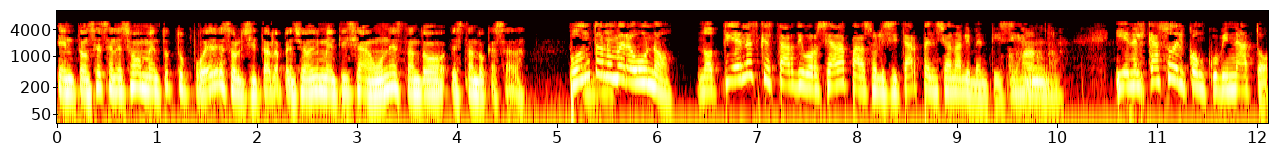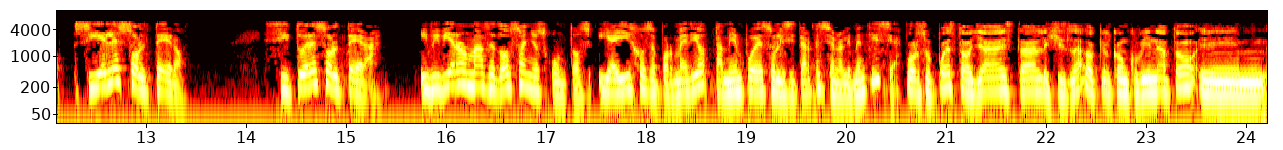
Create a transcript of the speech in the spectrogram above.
Entonces, en ese momento tú puedes solicitar la pensión alimenticia aún estando, estando casada. Punto número uno. No tienes que estar divorciada para solicitar pensión alimenticia. Y en el caso del concubinato, si él es soltero si tú eres soltera y vivieron más de dos años juntos y hay hijos de por medio, también puedes solicitar pensión alimenticia. Por supuesto, ya está legislado que el concubinato eh,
